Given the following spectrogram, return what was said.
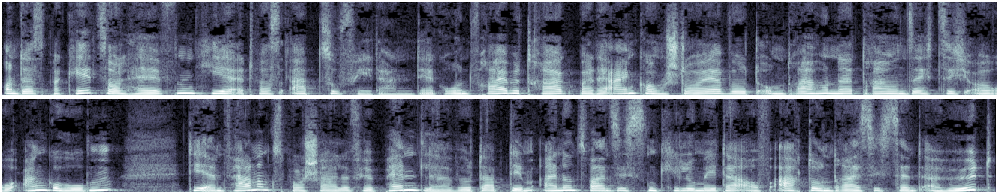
und das Paket soll helfen, hier etwas abzufedern. Der Grundfreibetrag bei der Einkommensteuer wird um 363 Euro angehoben. Die Entfernungspauschale für Pendler wird ab dem 21. Kilometer auf 38 Cent erhöht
